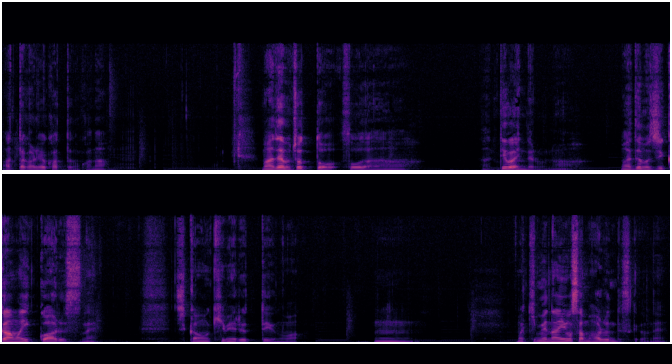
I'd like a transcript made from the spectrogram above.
あったからよかったのかな。まあでもちょっとそうだな。なんて言えばいいんだろうな。まあでも時間は1個あるっすね。時間を決めるっていうのは。うん。まあ、決めない良さもあるんですけどね。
